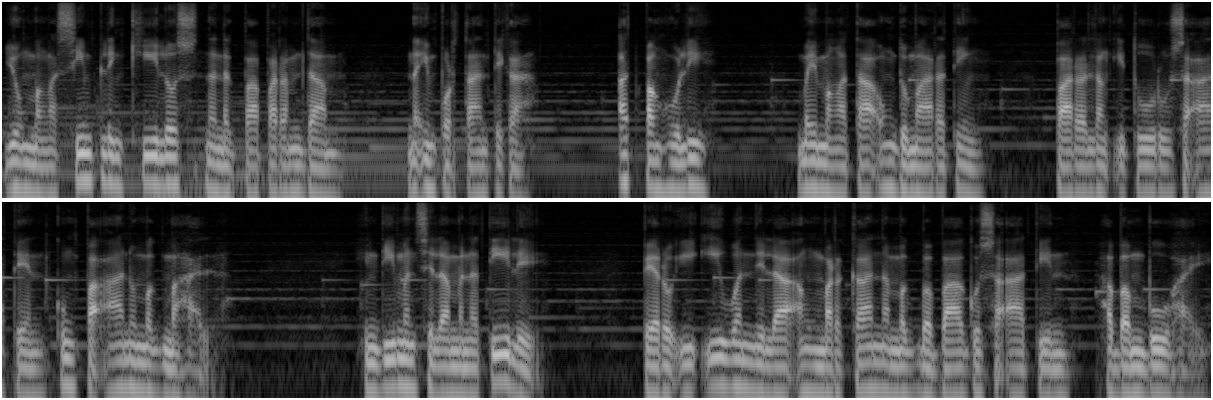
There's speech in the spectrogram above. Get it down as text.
yung mga simpleng kilos na nagpaparamdam na importante ka. At panghuli, may mga taong dumarating para lang ituro sa atin kung paano magmahal. Hindi man sila manatili, pero iiwan nila ang marka na magbabago sa atin habang buhay.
